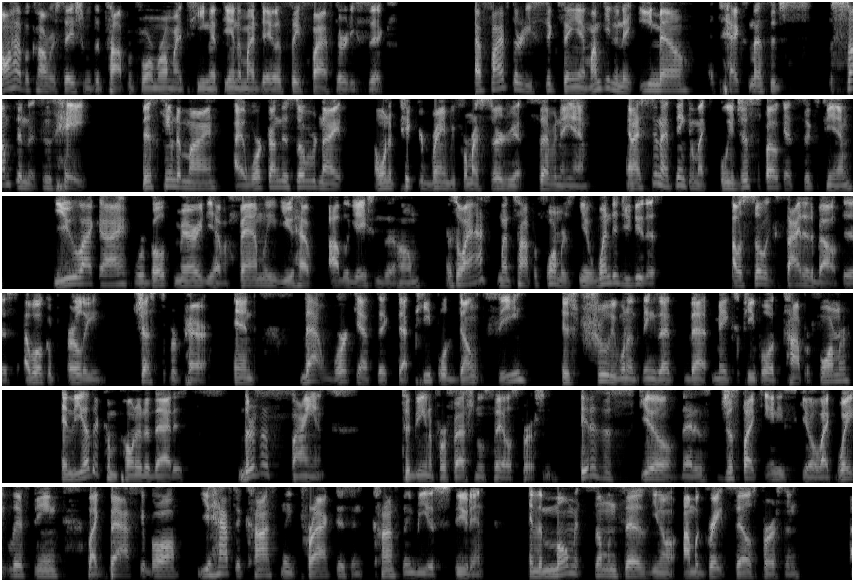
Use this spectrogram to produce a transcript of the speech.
I'll have a conversation with the top performer on my team at the end of my day. Let's say 536. At 5:36 a.m., I'm getting an email, a text message, something that says, "Hey, this came to mind. I worked on this overnight. I want to pick your brain before my surgery at 7 a.m." And I sit and I think, I'm like, we just spoke at 6 p.m. You, like I, we're both married. You have a family. You have obligations at home. And so I asked my top performers, you know, when did you do this? I was so excited about this. I woke up early just to prepare. And that work ethic that people don't see is truly one of the things that, that makes people a top performer. And the other component of that is there's a science to being a professional salesperson. It is a skill that is just like any skill, like weightlifting, like basketball. You have to constantly practice and constantly be a student. And the moment someone says, you know, I'm a great salesperson,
